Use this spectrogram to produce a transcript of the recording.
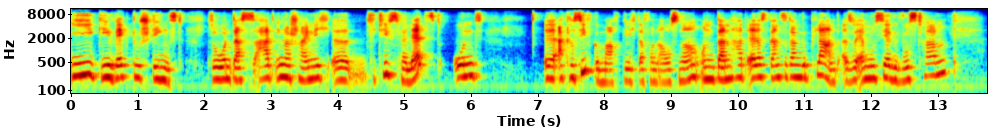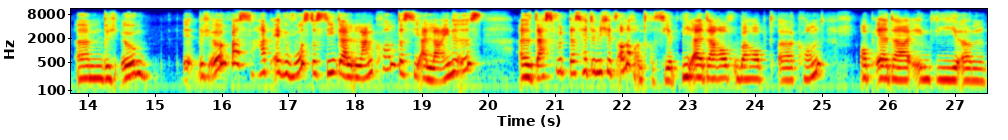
I, geh weg, du stinkst. So, und das hat ihn wahrscheinlich äh, zutiefst verletzt und äh, aggressiv gemacht, gehe ich davon aus. Ne? Und dann hat er das Ganze dann geplant. Also er muss ja gewusst haben, ähm, durch, irgend, äh, durch irgendwas hat er gewusst, dass sie da langkommt, dass sie alleine ist. Also das wird, das hätte mich jetzt auch noch interessiert, wie er darauf überhaupt äh, kommt. Ob er da irgendwie ähm,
